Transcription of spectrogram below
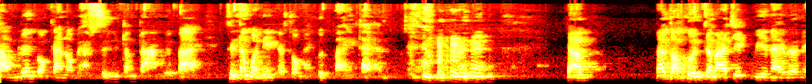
ทำเรื่องของการออกแบบสื่อต่างๆ หรือป้าย ซึ่งทั้งหมดนี้จะส่งให้คุณไปแทนครับ แล้วขอบคุณสมาชิก v ีไนเวลเน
